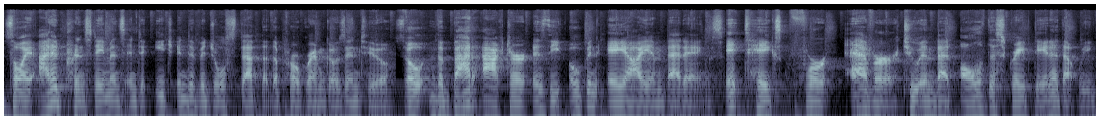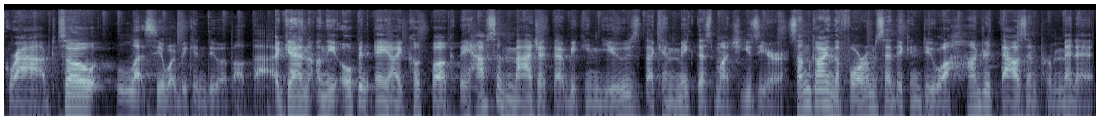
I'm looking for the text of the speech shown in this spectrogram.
So I added print statements into each individual step that the program goes into. So the bad actor is the OpenAI embeddings. It takes forever to embed all of the scraped data that we grabbed. So let's see what we can do about that. Again, on the OpenAI cookbook, they have some magic that we can use that can make this much easier. Some guy in the forum said they can do 100,000 per minute.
